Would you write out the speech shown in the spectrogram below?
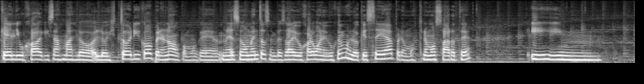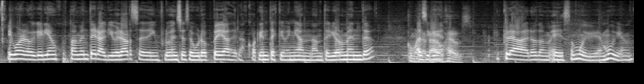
que él dibujaba quizás más lo, histórico, pero no, como que en ese momento se empezó a dibujar, bueno, dibujemos lo que sea, pero mostremos arte. Y, y bueno, lo que querían justamente era liberarse de influencias europeas, de las corrientes que venían anteriormente. Como Así la House. Claro, eso, muy bien, muy bien.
